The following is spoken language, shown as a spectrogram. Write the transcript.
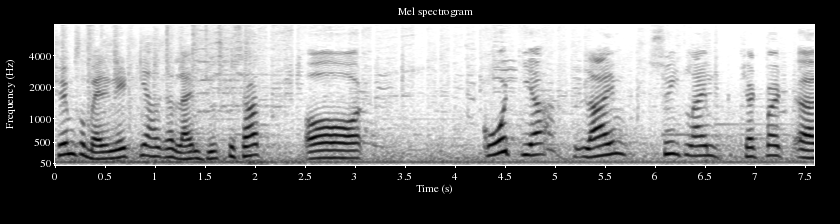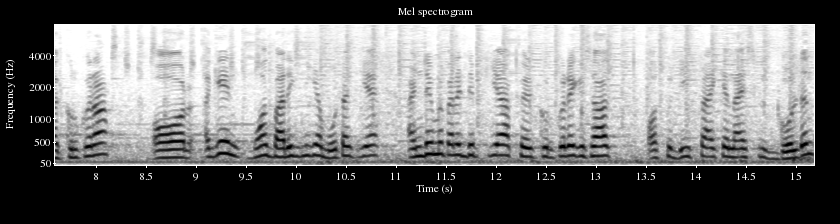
श्रिम को मैरिनेट किया, हल्का लाइम जूस के साथ और कोट किया लाइम स्वीट लाइम चटपट कुरकुरा और अगेन बहुत बारीक नहीं किया, मोटा किया अंडे में पहले डिप किया, फिर कुरकुरे के साथ और उसको डीप फ्राई किया नाइस गोल्डन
